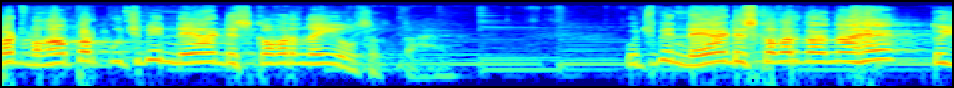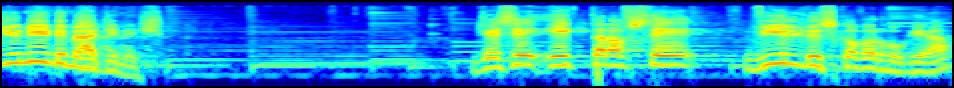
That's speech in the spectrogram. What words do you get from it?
बट वहाँ पर कुछ भी नया डिस्कवर नहीं हो सकता है। कुछ भी नया डिस्कवर करना है तो यू नीड इमेजिनेशन जैसे एक तरफ़ से व्हील डिस्कवर हो गया,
